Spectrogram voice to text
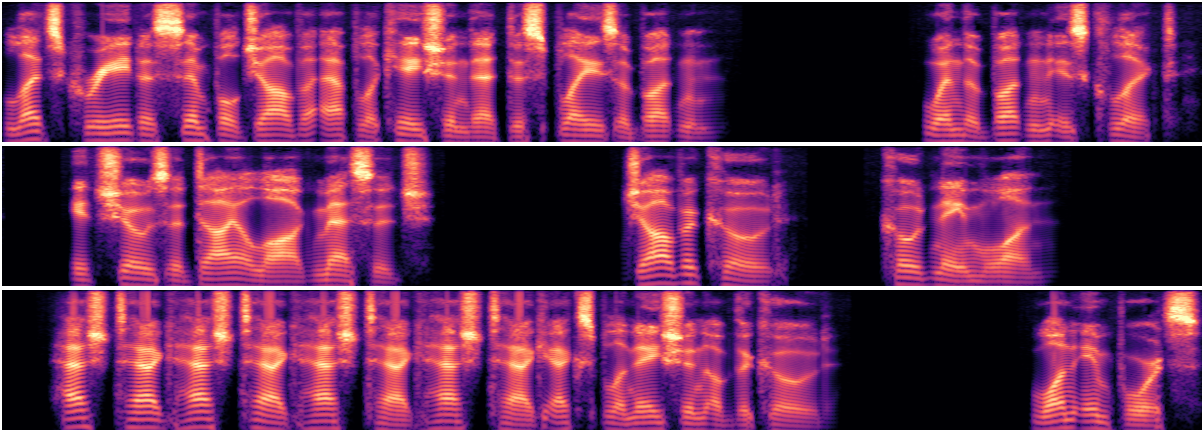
Let's create a simple Java application that displays a button. When the button is clicked, it shows a dialog message. Java code, Codename One. Hashtag hashtag hashtag hashtag explanation of the code. 1 imports,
